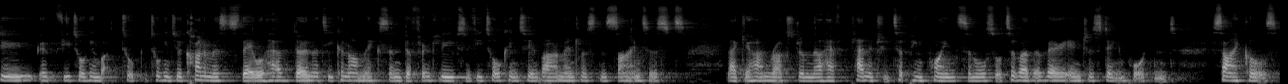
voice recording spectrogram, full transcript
to, if you're talking about talk, talking to economists, they will have donut economics and different loops. If you're talking to environmentalists and scientists like Johan Rockström, they'll have planetary tipping points and all sorts of other very interesting, important cycles.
